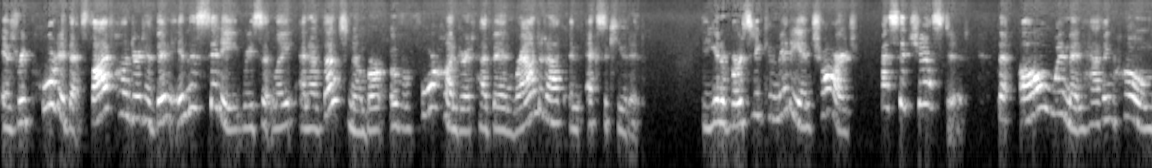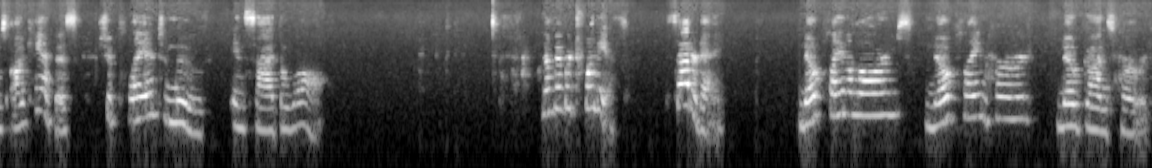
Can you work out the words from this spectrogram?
It was reported that 500 had been in the city recently, and of those number, over 400 had been rounded up and executed. The university committee in charge has suggested that all women having homes on campus should plan to move inside the wall. November 20th, Saturday. No plane alarms, no plane heard, no guns heard.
